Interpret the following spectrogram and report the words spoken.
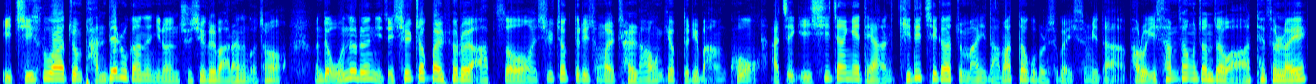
이 지수와 좀 반대로 가는 이런 주식을 말하는 거죠. 근데 오늘은 이제 실적 발표를 앞서 실적들이 정말 잘 나온 기업들이 많고 아직 이 시장에 대한 기대치가 좀 많이 남았다고 볼 수가 있습니다. 바로 이 삼성전자와 테슬라의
